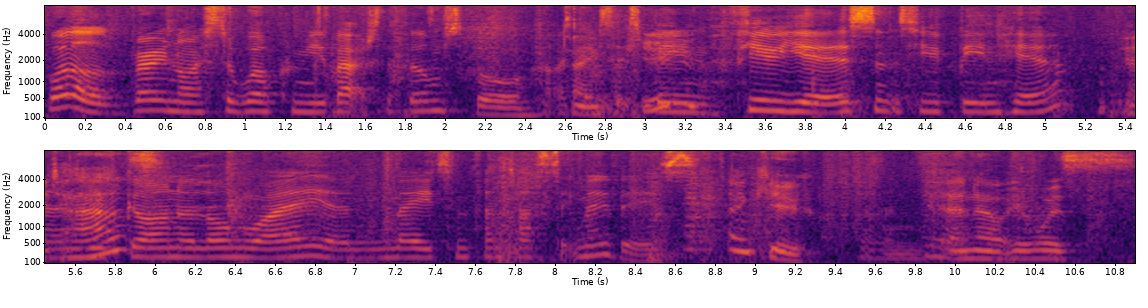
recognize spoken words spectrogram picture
Well, very nice to welcome you back to the film school. I Thank guess it's you. been a few years since you've been here. It has. You've gone a long way and made some fantastic movies. Thank you. And Yeah, uh, no, it was.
